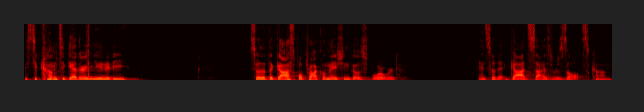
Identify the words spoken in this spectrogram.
is to come together in unity so that the gospel proclamation goes forward and so that God sized results come.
